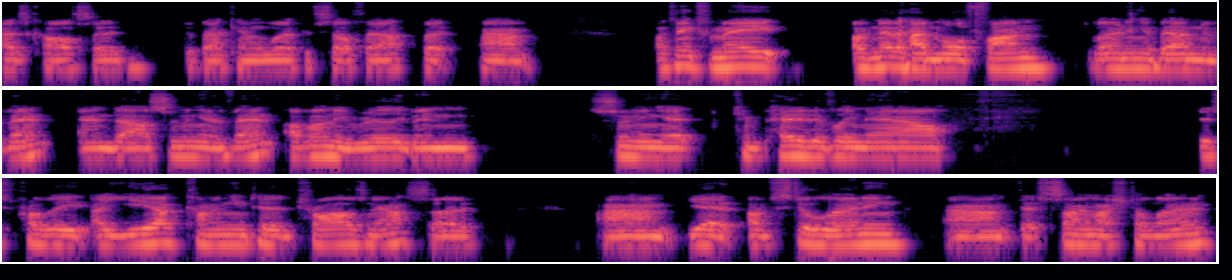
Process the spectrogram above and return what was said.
as Kyle said, the back end will work itself out. But um, I think for me, I've never had more fun learning about an event and uh, swimming an event. I've only really been swimming it competitively now. It's probably a year coming into trials now. So, um, yeah, I'm still learning. Um, there's so much to learn,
